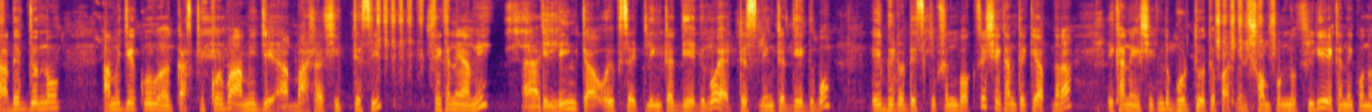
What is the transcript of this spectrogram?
তাদের জন্য আমি যে কাজটি করব, আমি যে ভাষা শিখতেছি, সেখানে আমি এই লিঙ্কটা, ওয়েবসাইট লিঙ্কটা দিয়ে দেবো, অ্যাড্রেস লিঙ্কটা দিয়ে দেবো। এই ভিডিও ডেসক্রিপশন বক্সে সেখান থেকে আপনারা এখানে এসে কিন্তু ভর্তি হতে পারবেন। সম্পূর্ণ ফ্রি এখানে কোনো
